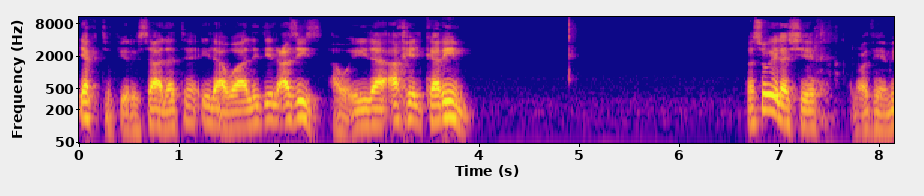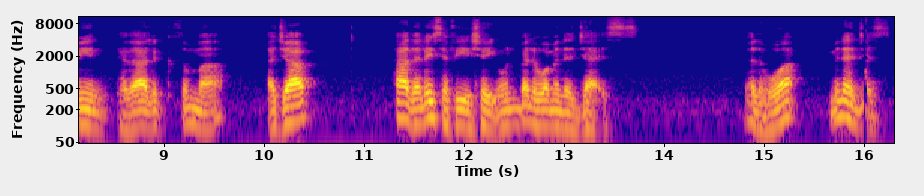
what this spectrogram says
يكتب في رسالته إلى والدي العزيز أو إلى أخي الكريم. فسئل الشيخ العثيمين كذلك ثم أجاب هذا ليس فيه شيء بل هو من الجائز. بل هو من الجائز.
